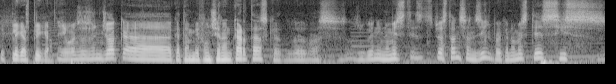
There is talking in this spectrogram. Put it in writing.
Explica, explica. Llavors és un joc eh, que també funciona en cartes, que vas jugant i només és bastant senzill, perquè només té sis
